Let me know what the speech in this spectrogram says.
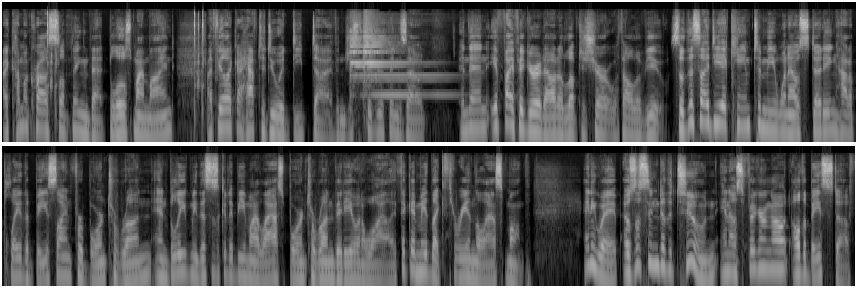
I come across something that blows my mind, I feel like I have to do a deep dive and just figure things out and then if I figure it out, I'd love to share it with all of you. So this idea came to me when I was studying how to play the bass line for Born to Run. And believe me, this is going to be my last Born to Run video in a while. I think I made like three in the last month. Anyway, I was listening to the tune and I was figuring out all the bass stuff.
